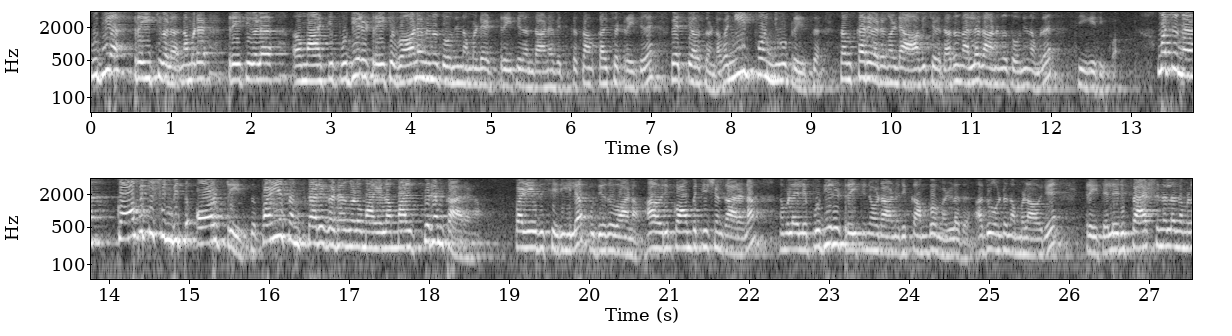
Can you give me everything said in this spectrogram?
പുതിയ ട്രേറ്റുകൾ നമ്മുടെ ട്രേറ്റുകൾ മാറ്റി പുതിയൊരു ട്രേറ്റ് വേണമെന്ന് തോന്നി നമ്മുടെ ട്രേറ്റിൽ എന്താണ്? കൾച്ചർ ട്രേറ്റിൽ വ്യത്യാസമുണ്ട് അപ്പോൾ നീഡ് ഫോർ ന്യൂ ട്രേറ്റ്സ് സംസ്കാര ഘടകങ്ങളുടെ ആവശ്യകത അത് നല്ലതാണെന്ന് തോന്നി നമ്മൾ സ്വീകരിക്കുക. മറ്റൊന്ന് കോമ്പറ്റീഷൻ വിത്ത് ഓൾ ട്രേഡ്സ് പഴയ സംസ്കാര ഘടകങ്ങളുമായുള്ള മത്സരം കാരണം. പഴയത് ശരിയില്ല പുതിയത് വേണം. ആ ഒരു കോമ്പറ്റീഷൻ കാരണം നമ്മൾ അതിൽ പുതിയൊരു ട്രീറ്റിനോടാണ് ഒരു കമ്പം ഉള്ളത് അതുകൊണ്ട് നമ്മൾ ആ ഒരു ട്രീറ്റ് അല്ലെങ്കിൽ ഒരു ഫാഷനെല്ലാം നമ്മൾ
